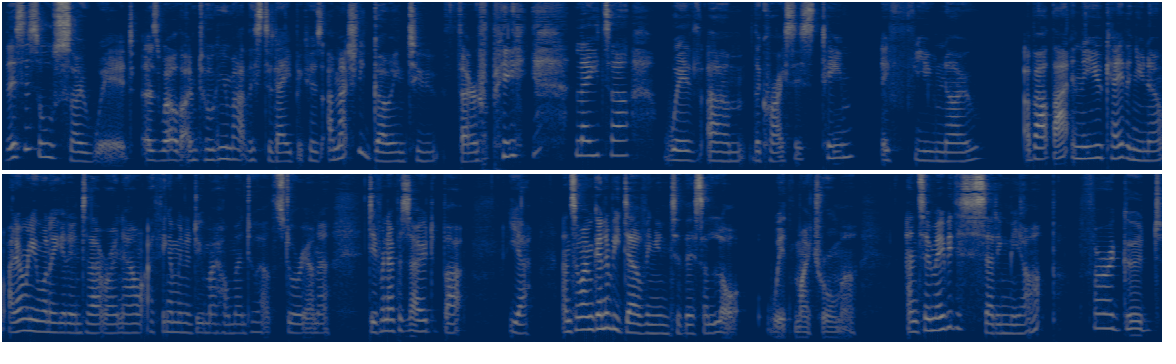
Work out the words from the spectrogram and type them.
This is all so weird as well that I'm talking about this today because I'm actually going to therapy later with um, the crisis team. If you know about that in the UK, then you know. I don't really want to get into that right now. I think I'm going to do my whole mental health story on a different episode, but yeah. And so I'm going to be delving into this a lot with my trauma. And so maybe this is setting me up for a good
